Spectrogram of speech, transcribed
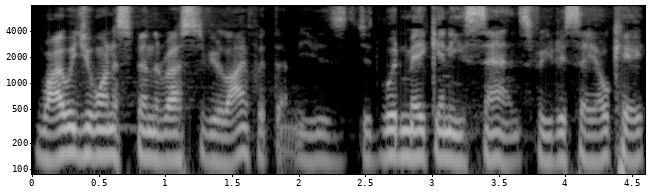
why would you want to spend the rest of your life with them? Just, it wouldn't make any sense for you to say, okay,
